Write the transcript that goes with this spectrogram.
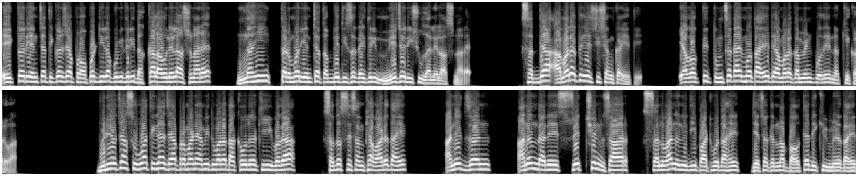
एकतर यांच्या तिकडच्या प्रॉपर्टीला कुणीतरी धक्का लावलेला असणार आहे नाही तर मग यांच्या तब्येतीचं काहीतरी मेजर इश्यू झालेला असणार आहे. सध्या आम्हाला तरी अशी शंका येते. या बाबतीत तुमचं काय मत आहे ते आम्हाला कमेंटमध्ये नक्की कळवा. व्हिडिओच्या सुरुवातीला ज्याप्रमाणे आम्ही तुम्हाला दाखवलं की बघा सदस्य संख्या वाढत आहे. अनेक जण आनंदाने स्वेच्छेनुसार सन्मान निधी पाठवत आहे ज्याच्या त्यांना पावत्या देखील मिळत आहेत.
